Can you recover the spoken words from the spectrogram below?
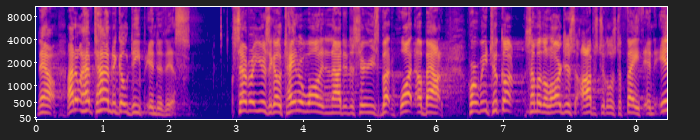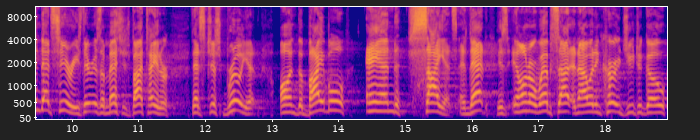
Now, I don't have time to go deep into this. Several years ago, Taylor Walling and I did a series, But What About? where we took up some of the largest obstacles to faith. And in that series, there is a message by Taylor that's just brilliant on the Bible and science. And that is on our website, and I would encourage you to go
